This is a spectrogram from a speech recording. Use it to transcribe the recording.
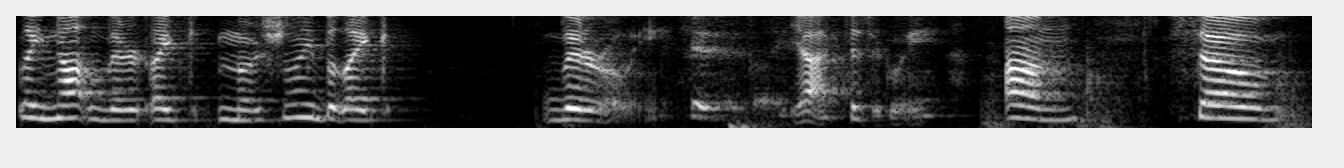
like not liter- like emotionally, but like literally. physically. Yeah, physically. Um, so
